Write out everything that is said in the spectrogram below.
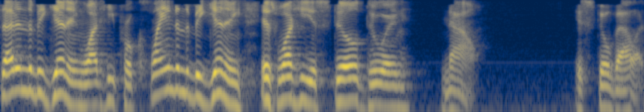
said in the beginning, what he proclaimed in the beginning is what he is still doing now is still valid.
